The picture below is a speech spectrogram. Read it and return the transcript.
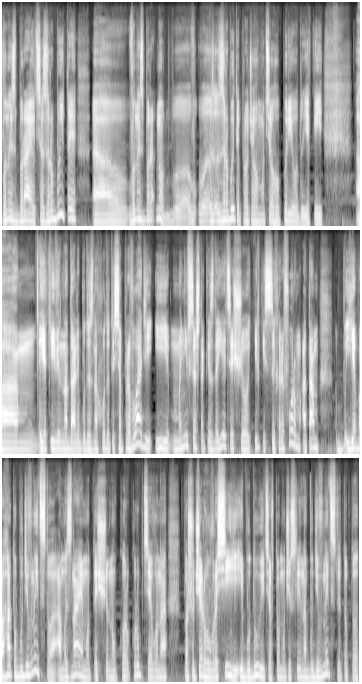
вони збираються зробити. Вони збира... ну, зробити протягом цього періоду, який який він надалі буде знаходитися при владі, і мені все ж таки здається, що кількість цих реформ, а там є багато будівництва. А ми знаємо те, що ну кор- корупція вона в першу чергу в Росії і будується, в тому числі на будівництві, тобто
